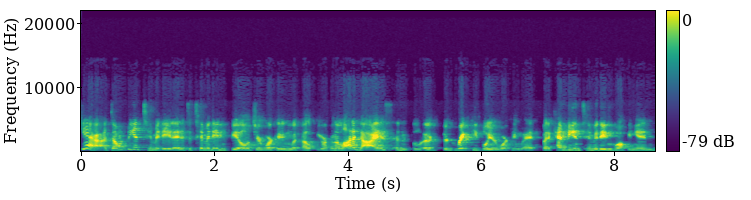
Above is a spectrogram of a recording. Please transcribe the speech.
yeah don't be intimidated. It's a intimidating field. You're working with a, you're working with a lot of guys and they're great people you're working with but it can be intimidating walking in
